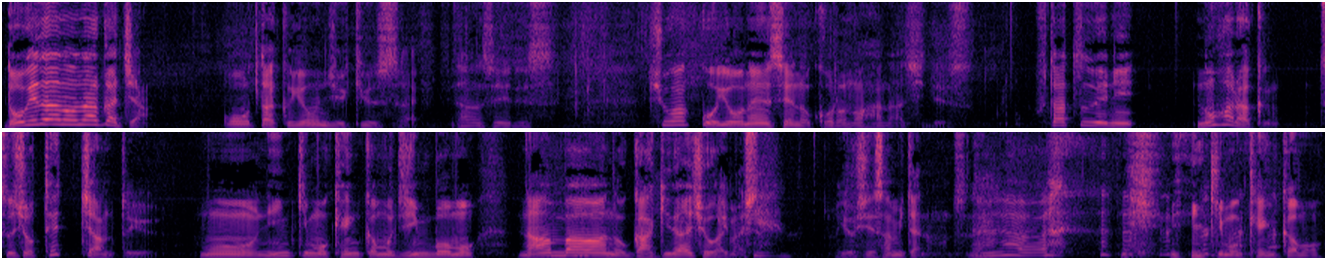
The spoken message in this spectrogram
土下座の中ちゃん。大田区49歳。男性です。小学校4年生の頃の話です。2つ上に野原くん。通称てっちゃんという。もう人気も喧嘩も人望もナンバーワンのガキ大将がいました吉江さんみたいなもんですね。あ 人気も喧嘩も。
